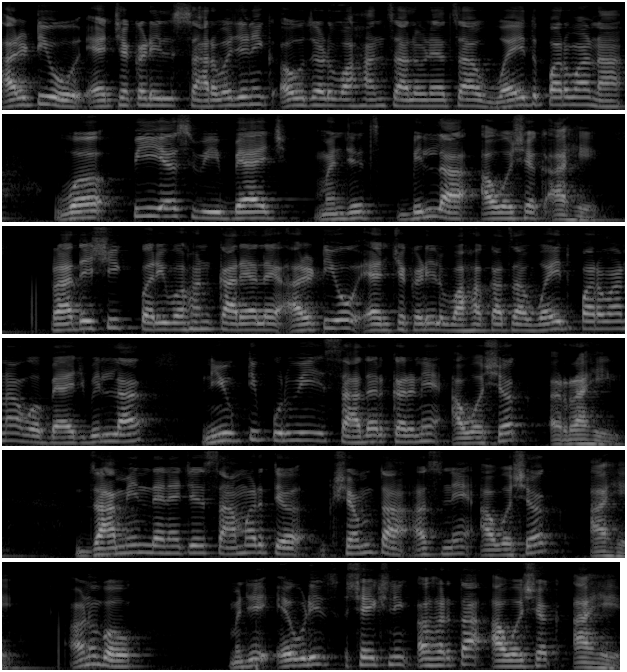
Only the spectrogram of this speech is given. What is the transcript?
आर टी ओ यांच्याकडील सार्वजनिक अवजड वाहन चालवण्याचा वैध परवाना व पी एस व्ही बॅज म्हणजेच बिल्ला आवश्यक आहे. प्रादेशिक परिवहन कार्यालय आर टी ओ यांच्याकडील वाहकाचा वैध परवाना व बॅज बिल्ला नियुक्तीपूर्वी सादर करणे आवश्यक राहील. जामीन देण्याचे सामर्थ्य क्षमता असणे आवश्यक आहे. अनुभव म्हणजे एवढीच शैक्षणिक अर्हता आवश्यक आहे.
